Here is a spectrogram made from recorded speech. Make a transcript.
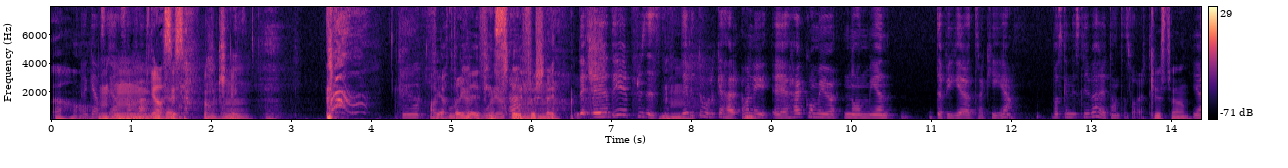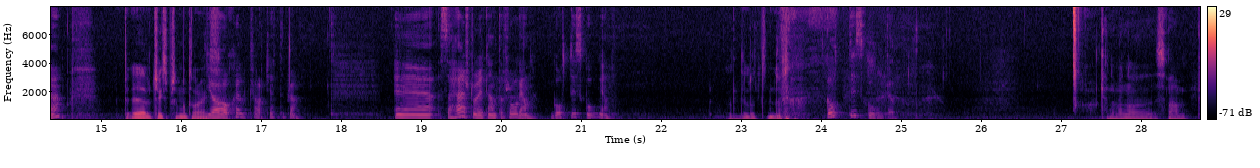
Jaha. En. Mm, ganska Okej. så. Mhm. Mm. Det Fetare grejer finns det i och för sig. Det, eh, det är precis, Mm. det är lite olika här. Hörrni, eh, här kommer ju någon med en devierad trakea. Vad ska ni skriva här i tentasvaret? Christian, Ja, övertryckspneumotorax. ja, självklart. Jättebra. Eh, så här står det i tentafrågan. Gått i skogen. Det låter... Gått i skogen. Kan det vara någon svamp?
